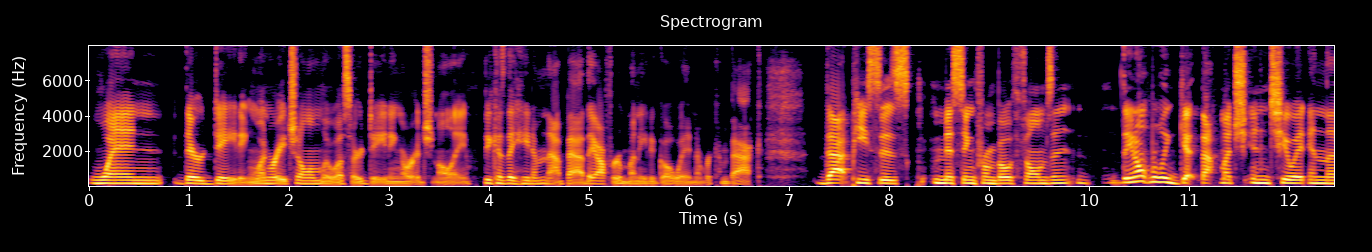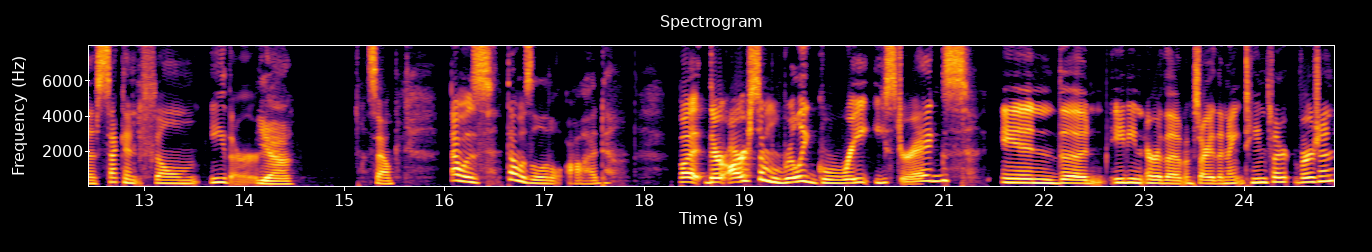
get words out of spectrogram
when they're dating, when Rachel and Louis are dating originally, because they hate him that bad. They offer him money to go away and never come back. That piece is missing from both films, and they don't really get that much into it in the second film either. Yeah. So that was that was a little odd. But there are some really great Easter eggs in the 18 or the I'm sorry, the 19 version.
